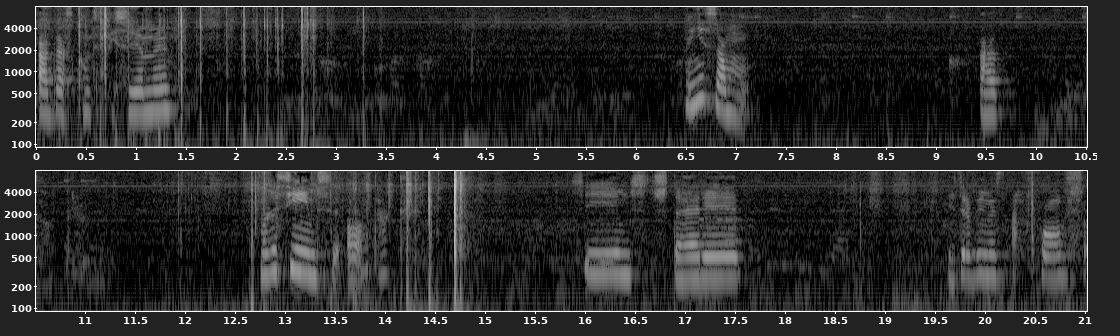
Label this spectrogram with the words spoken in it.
Ada skąd wpisujemy? No nie sam. A. Może Simsy, o tak. Sims 4. I zrobimy z Alfonsą.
